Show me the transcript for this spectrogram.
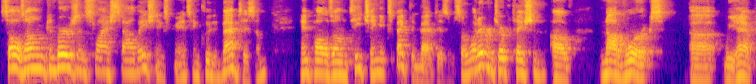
Saul's own conversion slash salvation experience included baptism, and Paul's own teaching expected baptism. So, whatever interpretation of not of works uh, we have,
